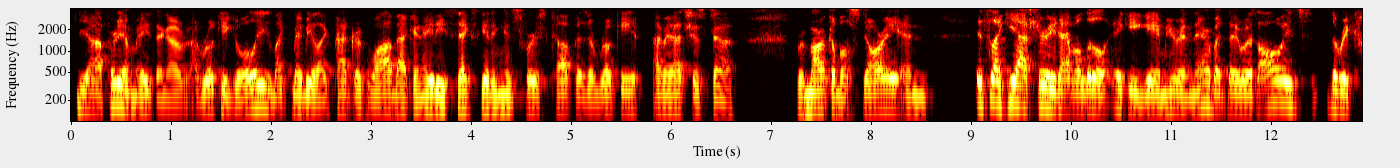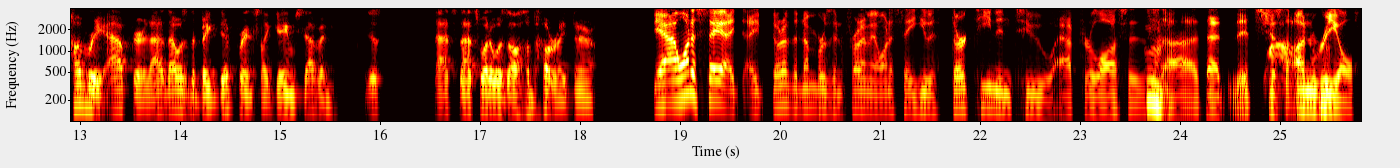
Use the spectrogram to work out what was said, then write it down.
Yeah, pretty amazing. A, a rookie goalie, like maybe like Patrick Roy back in '86, getting his first cup as a rookie. I mean, that's just a remarkable story. And it's like, yeah, sure, he'd have a little icky game here and there, but there was always the recovery after that. That was the big difference. Like Game Seven, just that's that's what it was all about right there. Yeah, I want to say I, I don't have the numbers in front of me. I want to say he was 13 and two after losses. Hmm. Uh, that it's just Wow. unreal.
